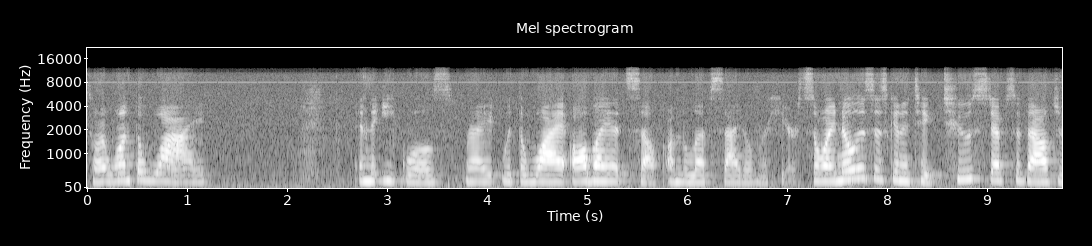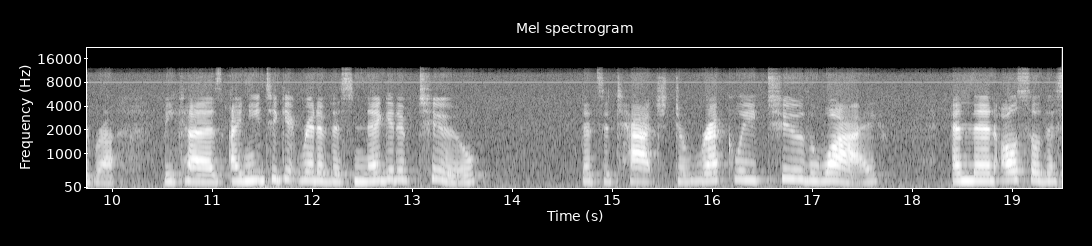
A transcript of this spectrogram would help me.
So I want the y and the equals, right, with the y all by itself on the left side over here. So I know this is going to take two steps of algebra because I need to get rid of this negative 2 that's attached directly to the y and then also this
